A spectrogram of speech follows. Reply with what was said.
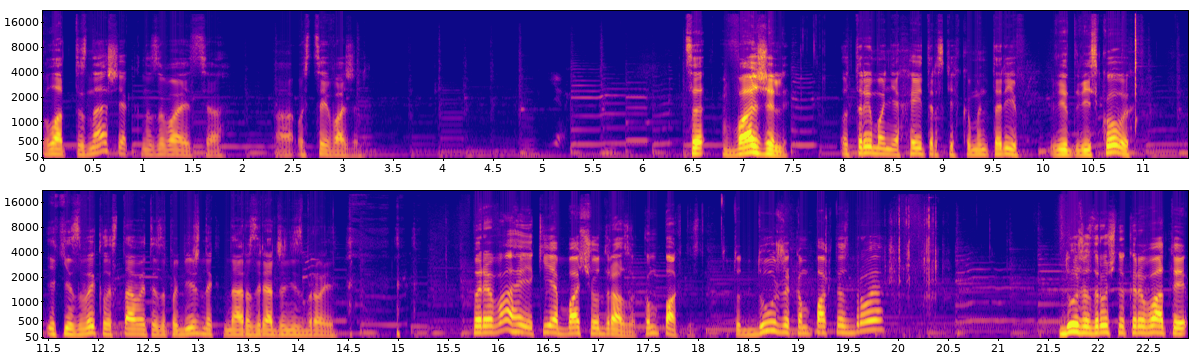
Влад, ти знаєш, як називається а, ось цей важіль? Це важіль отримання хейтерських коментарів від військових, які звикли ставити запобіжник на розрядженій зброї. Переваги, які я бачу одразу: компактність. Тобто дуже компактна зброя, дуже зручно керувати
